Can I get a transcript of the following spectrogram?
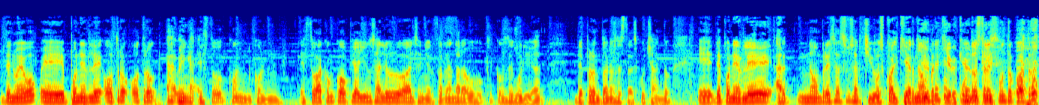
de nuevo, eh, ponerle otro, otro, ah, venga, esto con, con, esto va con copia y un saludo al señor Fernando Araujo que con seguridad de pronto nos está escuchando, eh, de ponerle ar- nombres a sus archivos, cualquier nombre, quiero 2, que dice. 3.4,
